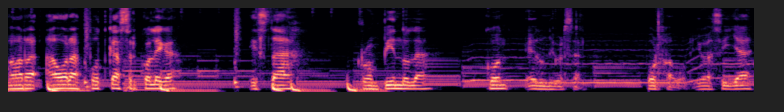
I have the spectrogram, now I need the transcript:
ahora, ahora podcaster colega está rompiéndola con el Universal. Por favor, yo así ya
